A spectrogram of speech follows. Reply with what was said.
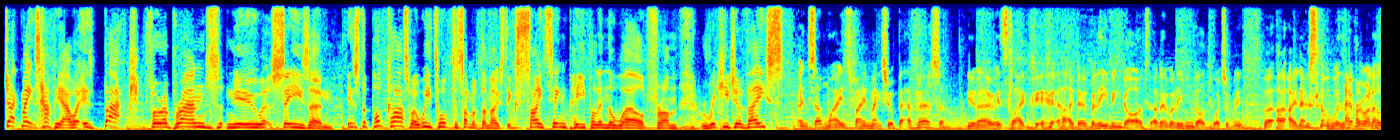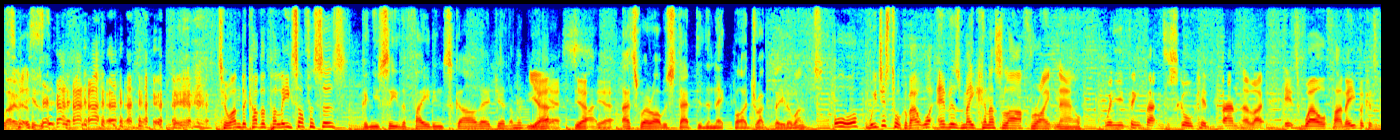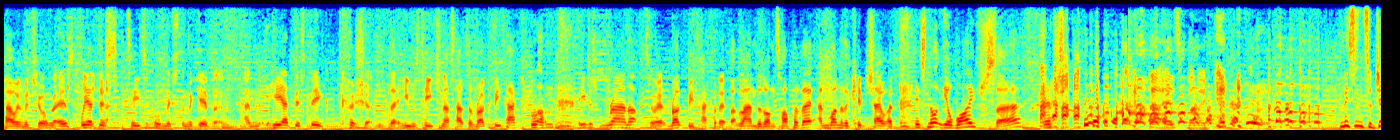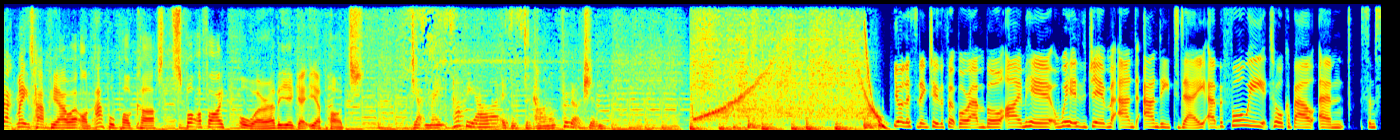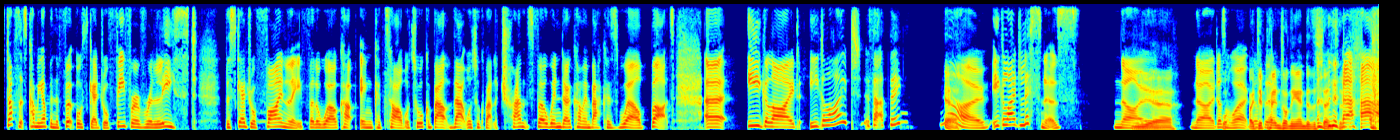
Jack Mate's Happy Hour is back for a brand new season. It's the podcast where we talk to some of the most exciting people in the world, from Ricky Gervais. In some ways, fame makes you a better person. You know, it's like I don't believe in God. I don't believe in God's watching me, but I, I know someone with Everyone fucking else phone is. to undercover police officers. Can you see the fading scar there, gentlemen? Yeah. Yes. Yeah. Right. That's where I was stabbed in the neck by a drug dealer once. Or we just talk about whatever's making us laugh right now. When you think back to school kid banter, like it's well funny because of how immature it is. We had this teacher called Mr. McGibbon, and he had this big cushion that he was teaching us how to rugby tackle on. He just ran up to it, rugby tackled it, but landed on top of it, and one of the kids shouted, "It's not your wife, sir." that is funny. Listen to Jack Mate's Happy Hour on Apple Podcasts, Spotify, or wherever you get your pods. Jack Mate's Happy Hour is a Stakhanov production. You're listening to the Football Ramble. I'm here with Jim and Andy today. Uh, before we talk about um, some stuff that's coming up in the football schedule, FIFA have released the schedule finally for the World Cup in Qatar. We'll talk about that. We'll talk about the transfer window coming back as well. But uh, eagle eyed, eagle eyed? Is that a thing? Yeah. No. Eagle eyed listeners? No. Yeah. No, it doesn't work. It does depends on the end of the sentence.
